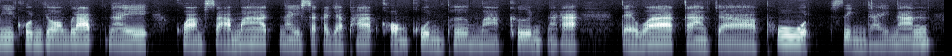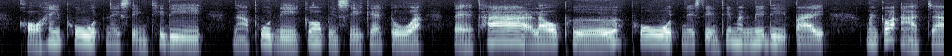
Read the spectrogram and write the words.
มีคนยอมรับในความสามารถในศักยภาพของคุณเพิ่มมากขึ้นนะคะ แต่ว่าการจะพูดสิ่งใดนั้น ขอให้พูดในสิ่งที่ดีนะพูดดีก็เป็นสีแก่ตัว แต่ถ้าเราเผลอพูดในสิ่งที่มันไม่ดีไป มันก็อาจจะ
